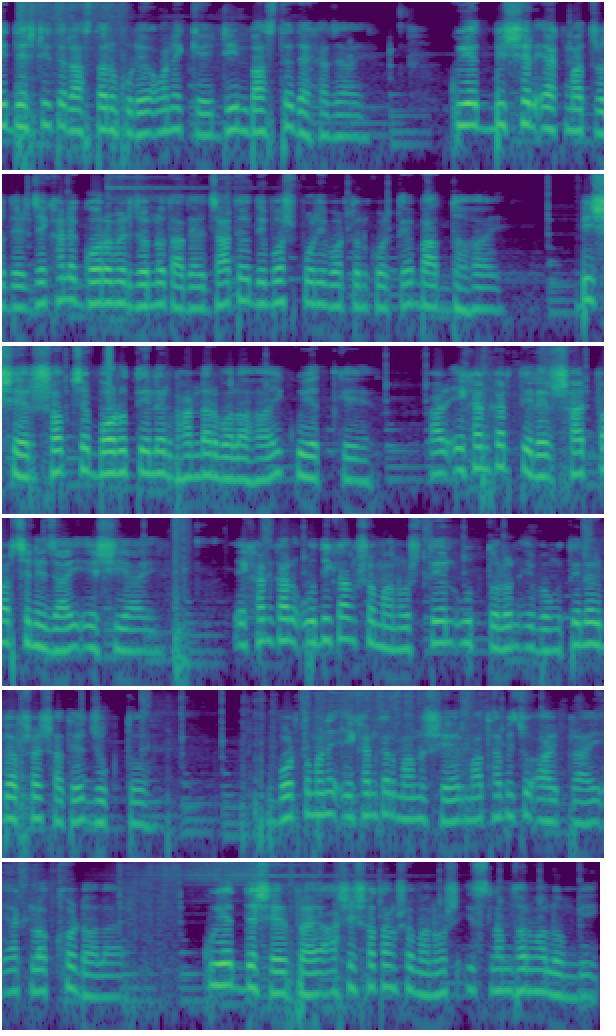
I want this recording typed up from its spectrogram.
এই দেশটিতে রাস্তার উপরে অনেককে ডিম বাঁচতে দেখা যায়। কুয়েত বিশ্বের একমাত্র দেশ যেখানে গরমের জন্য তাদের জাতীয় দিবস পরিবর্তন করতে বাধ্য হয়। বিশ্বের সবচেয়ে বড় তেলের ভান্ডার বলা হয় কুয়েতকে। আর এখানকার তেলের ষাট পার্সেন্টই যায় এশিয়ায়। এখানকার অধিকাংশ মানুষ তেল উত্তোলন এবং তেলের ব্যবসার সাথে যুক্ত। বর্তমানে এখানকার মানুষের মাথাপিছু আয় প্রায় এক লক্ষ ডলার। কুয়েত দেশের প্রায় আশি শতাংশ মানুষ ইসলাম ধর্মাবলম্বী।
